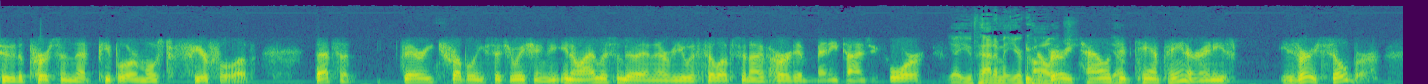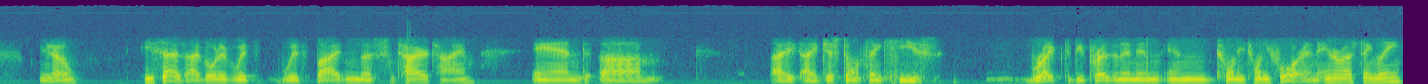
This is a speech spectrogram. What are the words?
to the person that people are most fearful of. That's a very troubling situation. You know, I listened to that interview with Phillips, and I've heard him many times before. Yeah, you've had him at your he's college. He's a very talented yep. campaigner, and he's he's very sober. You know, he says I voted with with Biden this entire time, and um, I I just don't think he's ripe to be president in, in 2024. And interestingly,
